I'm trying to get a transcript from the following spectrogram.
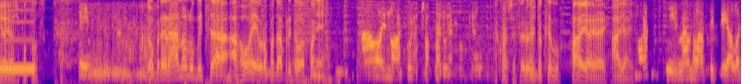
Ja, ja, že potlesk. Dobré ráno, Lubica. Ahoj, Európa 2 pri telefóne. Ahoj, no akurát šoferujem. keľu. Akurát šoferuješ do keľu? Aj, aj, aj. Aj, aj. Hlasitý, mám hlasitý, ale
